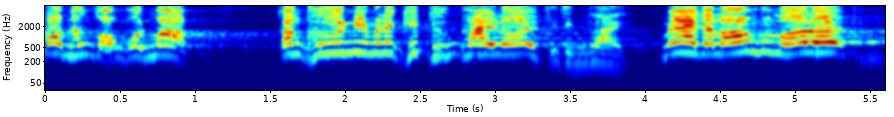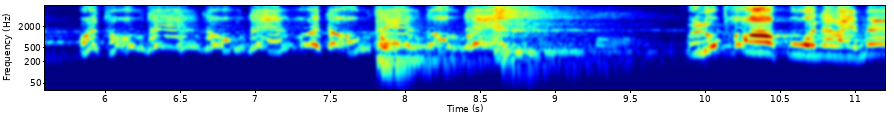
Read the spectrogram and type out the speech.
ก้ามทั้งสองคนมาก กลางคืนนี่ไม่ได้คิดถึงใครเลย คิดถึงใครแม่จะร้องเสมอเลย โอ้ยโถงเทงโถงเทงโอ้ยโถงเทงโถงเทงอ๋อ ไม่รู้พ่อกวนอะไรแม่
